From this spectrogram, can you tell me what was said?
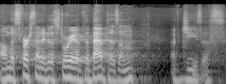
on this first Sunday to the story of the baptism of Jesus.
